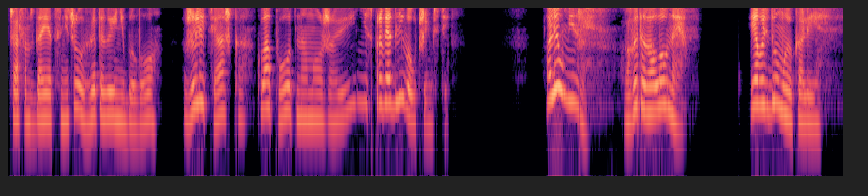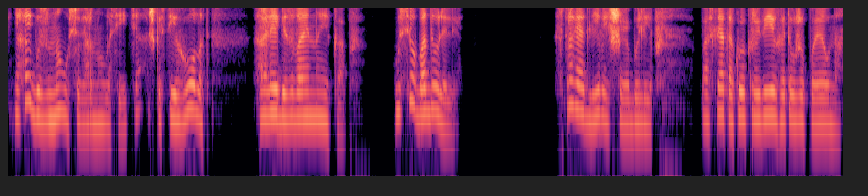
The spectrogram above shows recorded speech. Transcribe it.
часам здаецца нічога гэтага і не было. Жылі цяжка клапотна можа і несправядліва ў чымсьці але ў міры гэта галоўнае я вось думаю калі няхай бы зноў усё вярнулася і цяжкасці і голад але без вайны каб. Усё бадолелі справядлівейшыя былі б. Пасля такой крыві гэта ўжо пэўна.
